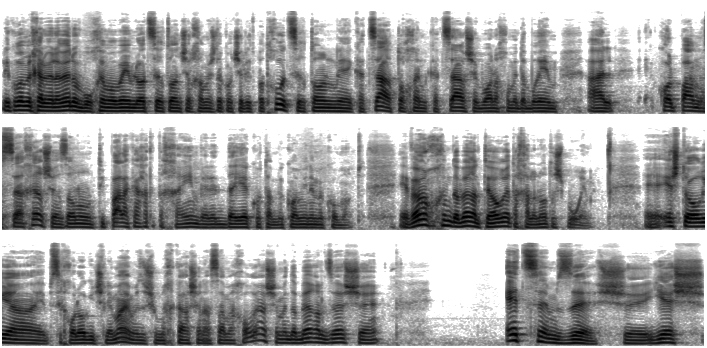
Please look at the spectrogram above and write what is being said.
לי קוראים מיכאל מלמד וברוכים הבאים לעוד סרטון של חמש דקות של התפתחות, סרטון קצר, תוכן קצר, שבו אנחנו מדברים על כל פעם נושא אחר שיעזור לנו טיפה לקחת את החיים ולדייק אותם בכל מיני מקומות. אה, והיום אנחנו הולכים לדבר על תיאוריית החלונות השבורים. אה, יש תיאוריה אה, פסיכולוגית שלמה עם איזשהו מחקר שנעשה מאחוריה, שמדבר על זה שעצם זה שיש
